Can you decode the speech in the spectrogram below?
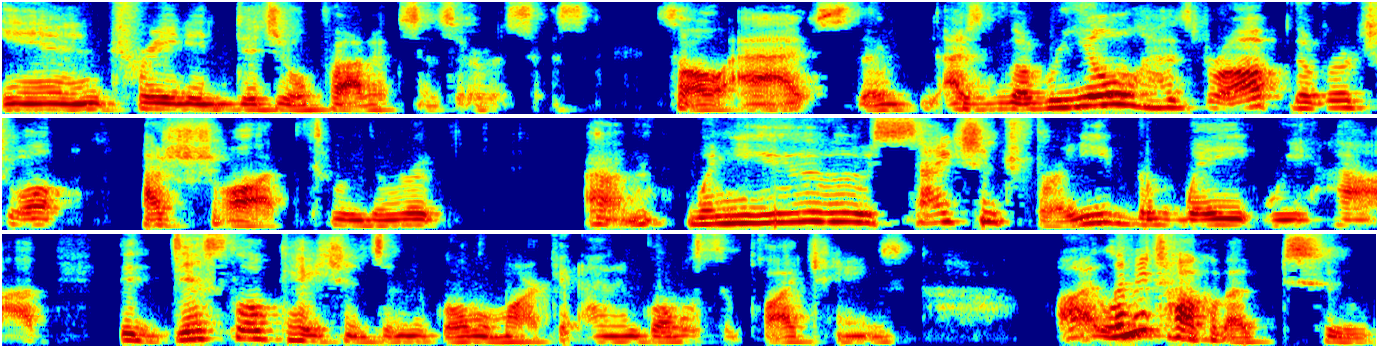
in trade in digital products and services. So as the as the real has dropped, the virtual has shot through the roof. Um, when you sanction trade the way we have, the dislocations in the global market and in global supply chains. Uh, let me talk about two,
